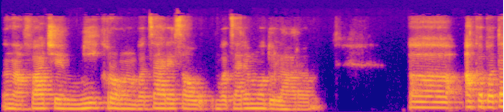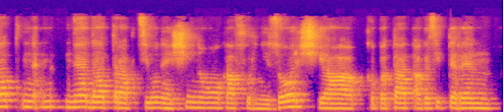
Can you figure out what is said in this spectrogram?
în a face micro-învățare sau învățare modulară. Uh, a căpătat, ne-a dat tracțiune și nouă ca furnizori și a căpătat, a găsit teren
